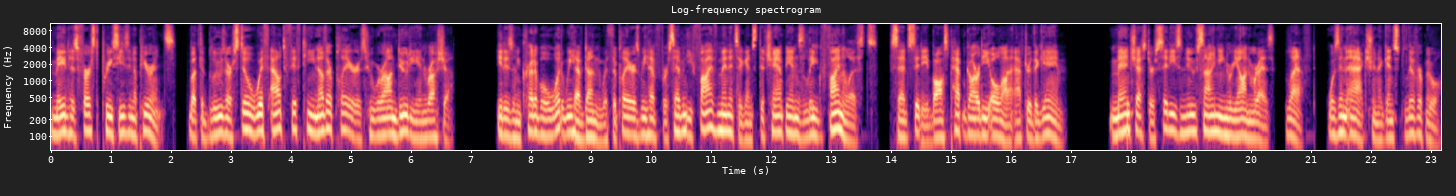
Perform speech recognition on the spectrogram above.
made his first preseason appearance, but the Blues are still without 15 other players who were on duty in Russia. It is incredible what we have done with the players we have for 75 minutes against the Champions League finalists, said City boss Pep Guardiola after the game. Manchester City's new signing Riyad Mahrez, left, was in action against Liverpool.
